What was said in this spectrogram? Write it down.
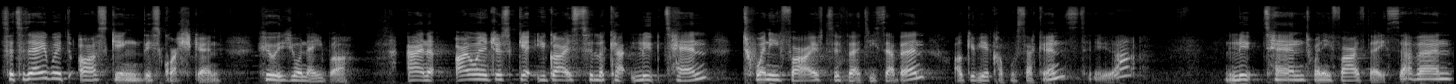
So today we're asking this question Who is your neighbor? And I want to just get you guys to look at Luke 10, 25 to 37. I'll give you a couple seconds to do that. Luke 10, 25, 37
